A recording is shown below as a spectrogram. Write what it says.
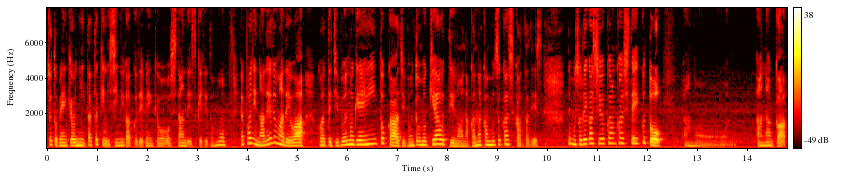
ちょっと勉強に行った時に心理学で勉強をしたんですけれどもやっぱり慣れるまではこうやって自分の原因とか自分と向き合うっていうのはなかなか難しかったです。でもそれが習慣化していくとあのあなんか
